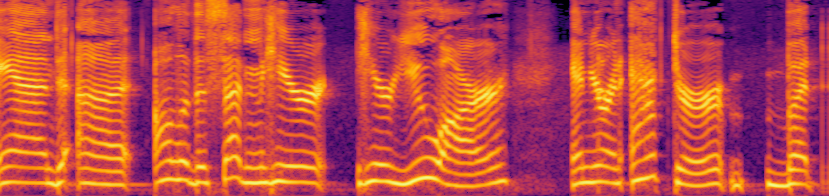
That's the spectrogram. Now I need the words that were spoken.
and uh, all of a sudden, here, here you are, and you're an actor, but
